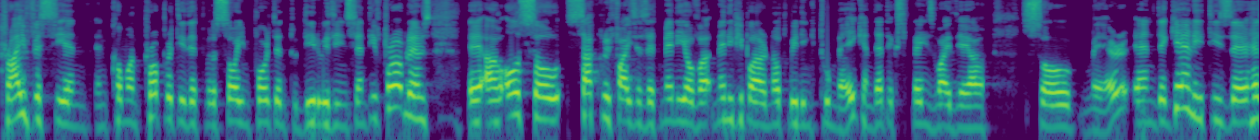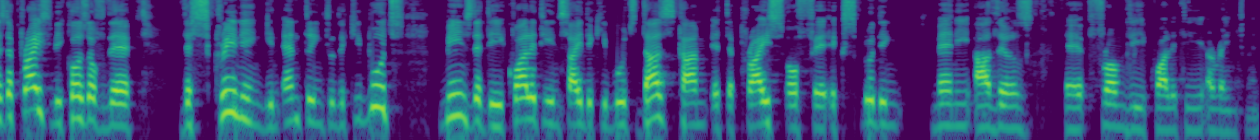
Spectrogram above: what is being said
privacy and, and common property that were so important to deal with incentive problems uh, are also sacrifices that many of uh, many people are not willing to make, and that explains why they are so rare. And again, it is uh, has a price because of the the screening in entering to the kibbutz means that the equality inside the kibbutz does come at the price of uh, excluding many others uh, from the equality arrangement.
